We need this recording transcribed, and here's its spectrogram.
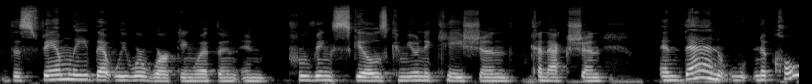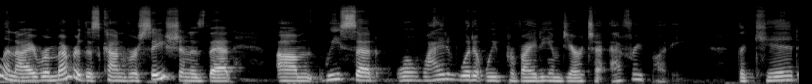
this family that we were working with and improving skills, communication, connection. and then Nicole and I remember this conversation is that um, we said, well, why wouldn't we provide EMDR to everybody? the kid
